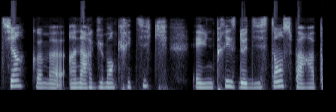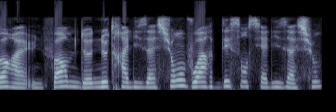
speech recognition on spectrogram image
tient comme un argument critique et une prise de distance par rapport à une forme de neutralisation, voire d'essentialisation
